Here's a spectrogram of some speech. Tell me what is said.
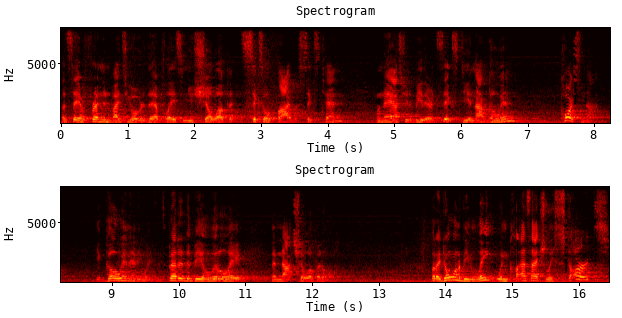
Let's say a friend invites you over to their place and you show up at 6.05 or 6.10 when they ask you to be there at 6. Do you not go in? Of course not. You go in anyways. It's better to be a little late than not show up at all. But I don't want to be late when class actually starts.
